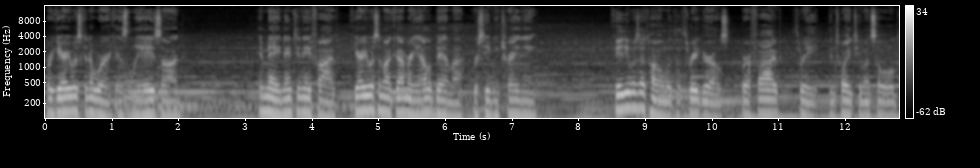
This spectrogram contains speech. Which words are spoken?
where Gary was going to work as a liaison. In May 1985, Gary was in Montgomery, Alabama, receiving training. Katie was at home with the three girls, who are 5, 3, and 22 months old.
